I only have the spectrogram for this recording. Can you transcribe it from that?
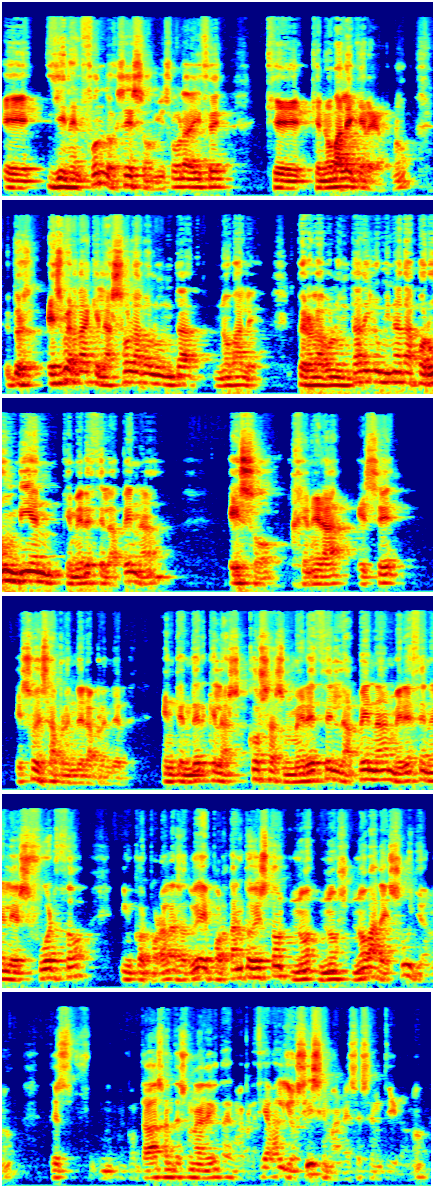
Eh, y en el fondo es eso. Mi suegra dice que, no vale querer, ¿no? Entonces, es verdad que la sola voluntad no vale, pero la voluntad iluminada por un bien que merece la pena, eso genera ese, eso es aprender a aprender. Entender que las cosas merecen la pena, merecen el esfuerzo incorporarlas a tu vida y por tanto esto no, no, va de suyo, ¿no? Entonces, me contabas antes una anécdota que me parecía valiosísima en ese sentido, ¿no?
